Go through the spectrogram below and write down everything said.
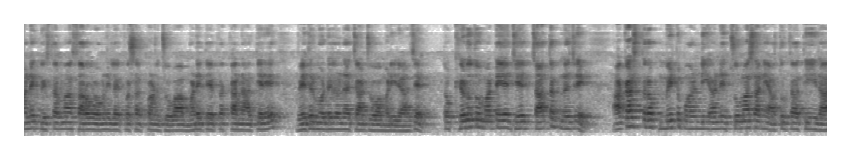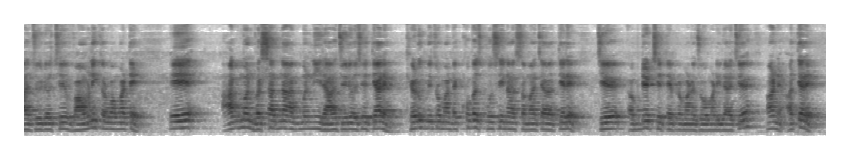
અનેક વિસ્તારમાં સારો વાવણી લાયક વરસાદ પણ જોવા મળે તે પ્રકારના અત્યારે વેધર મોડેલોના ચાર્ટ જોવા મળી રહ્યા છે. તો ખેડૂતો માટે જે ચાતક નજરે આકાશ તરફ મીટ માંડી અને ચોમાસાની આતુરતાથી રાહ જોઈ રહ્યો છે, વાવણી કરવા માટે એ આગમન, વરસાદના આગમનની રાહ જોઈ રહ્યો છે ત્યારે ખેડૂત મિત્રો માટે ખૂબ જ ખુશીના સમાચાર અત્યારે જે અપડેટ છે તે પ્રમાણે જોવા મળી રહ્યા છે. અને અત્યારે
